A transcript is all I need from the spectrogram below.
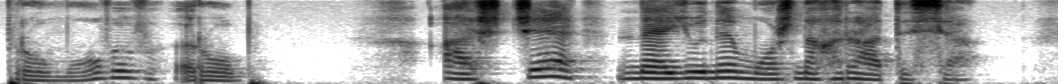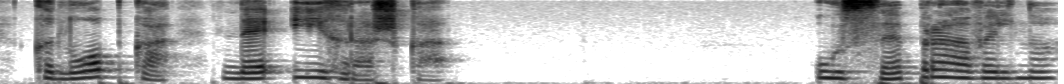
промовив роб. а ще нею не можна гратися. Кнопка не іграшка. Усе правильно,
